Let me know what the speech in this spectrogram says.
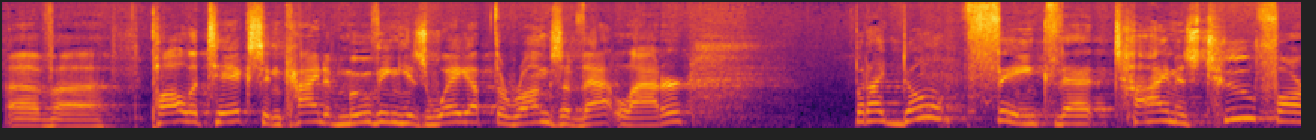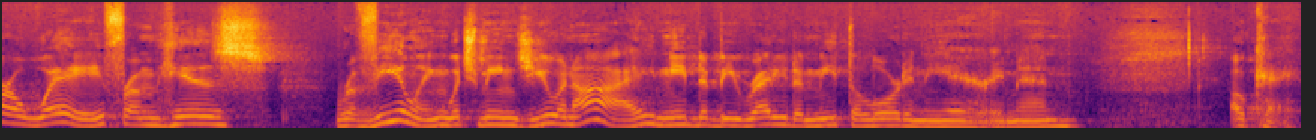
of uh, politics and kind of moving his way up the rungs of that ladder. But I don't think that time is too far away from his revealing, which means you and I need to be ready to meet the Lord in the air. Amen. Okay,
